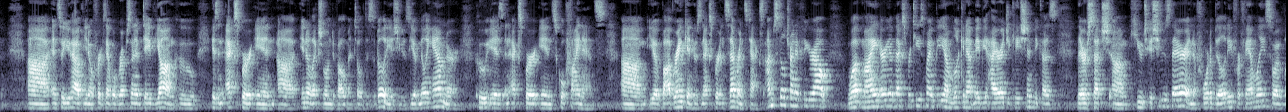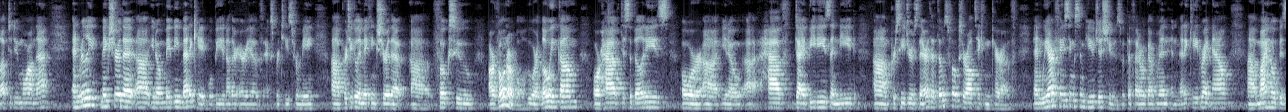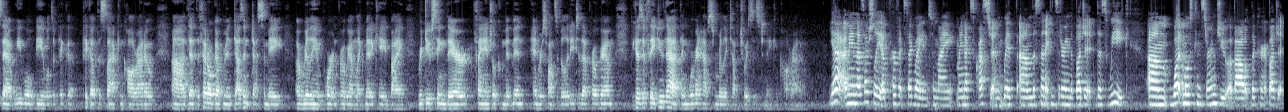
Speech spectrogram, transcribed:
Uh, and so you have, you know, for example, Representative Dave Young, who is an expert in uh, intellectual and developmental disability issues. You have Millie Hamner, who is an expert in school finance. Um, you have Bob Rankin, who's an expert in severance tax. I'm still trying to figure out what my area of expertise might be. I'm looking at maybe higher education because there are such um, huge issues there and affordability for families. So I would love to do more on that, and really make sure that uh, you know maybe Medicaid will be another area of expertise for me, uh, particularly making sure that uh, folks who are vulnerable, who are low income or have disabilities or uh, you know uh, have diabetes and need um, procedures there, that those folks are all taken care of. And we are facing some huge issues with the federal government and Medicaid right now. Uh, my hope is that we will be able to pick up, pick up the slack in Colorado, uh, that the federal government doesn't decimate a really important program like Medicaid by reducing their financial commitment and responsibility to that program. Because if they do that, then we're going to have some really tough choices to make in Colorado. Yeah, I mean that's actually a perfect segue into my my next question. With um, the Senate considering the budget this week, um, what most concerns you about the current budget?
